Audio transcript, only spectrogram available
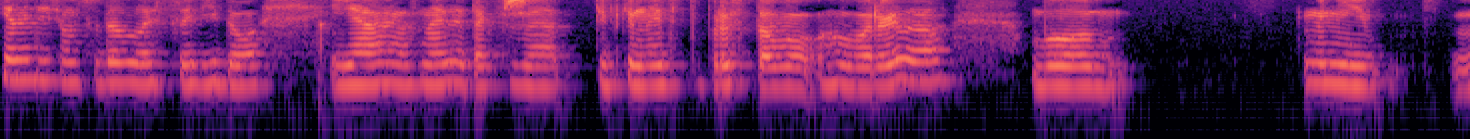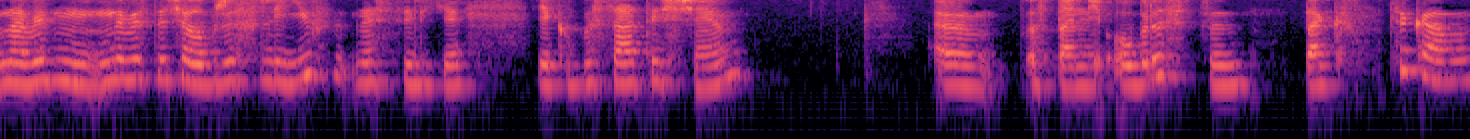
Я надіюсь, вам сподобалось це відео. Я, знаєте, так вже під кінець по-простому говорила, бо мені навіть не вистачало вже слів настільки, як описати ще. Е, останній образ це так цікаво.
